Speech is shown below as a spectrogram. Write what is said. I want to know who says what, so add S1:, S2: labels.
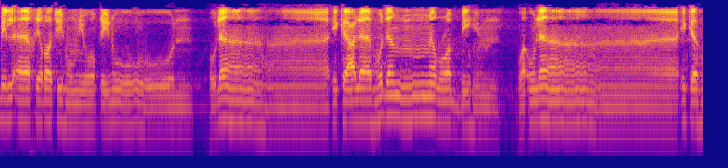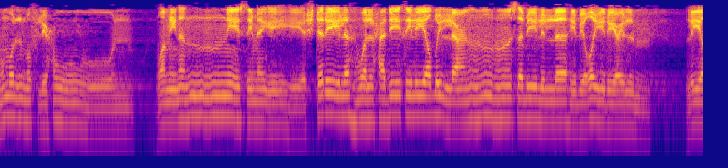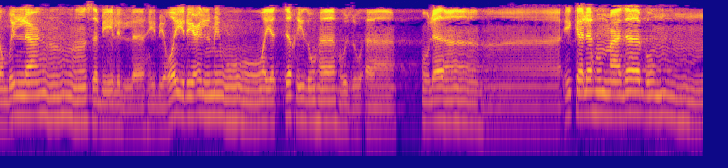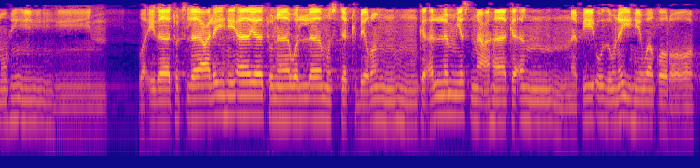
S1: بالآخرة هم يوقنون. أولئك على هدى من ربهم وأولئك هم المفلحون. ومن الناس من يشتري لهو الحديث ليضل عن سبيل الله بغير علم. ليضل عن سبيل الله بغير علم ويتخذها هزؤا. أولئك لهم عذاب مهين. وإذا تتلى عليه آياتنا ولا مستكبرا كأن لم يسمعها كأن في أذنيه وقرا.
